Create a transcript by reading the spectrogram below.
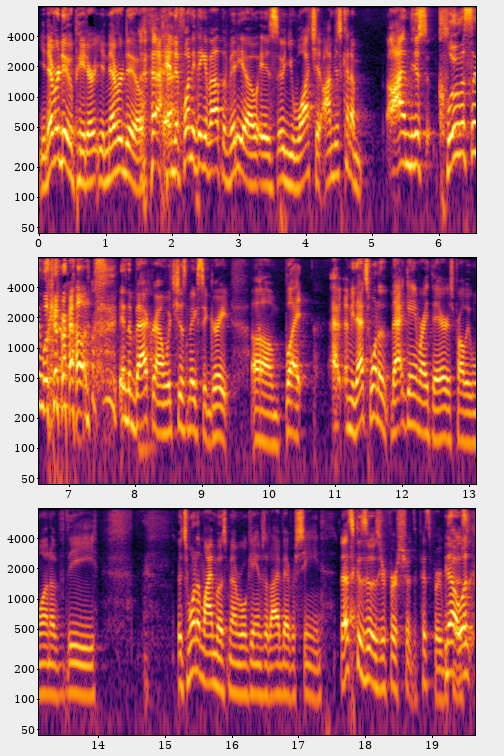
You never do, Peter. You never do. and the funny thing about the video is when you watch it, I'm just kind of I'm just cluelessly looking around in the background, which just makes it great. Um, but I, I mean, that's one of that game right there is probably one of the. It's one of my most memorable games that I've ever seen. That's because it was your first trip to Pittsburgh. No, Because, was-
